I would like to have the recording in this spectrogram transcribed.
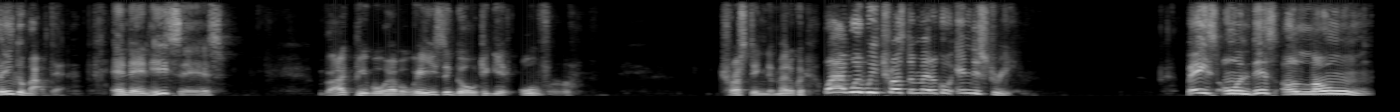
Think about that. And then he says, Black people have a ways to go to get over trusting the medical. Why would we trust the medical industry? Based on this alone.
